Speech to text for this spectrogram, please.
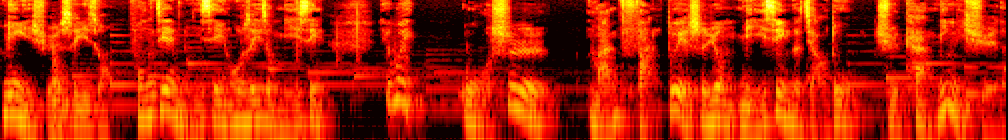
命理学是一种封建迷信，或是一种迷信。因为我是蛮反对是用迷信的角度去看命理学的。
